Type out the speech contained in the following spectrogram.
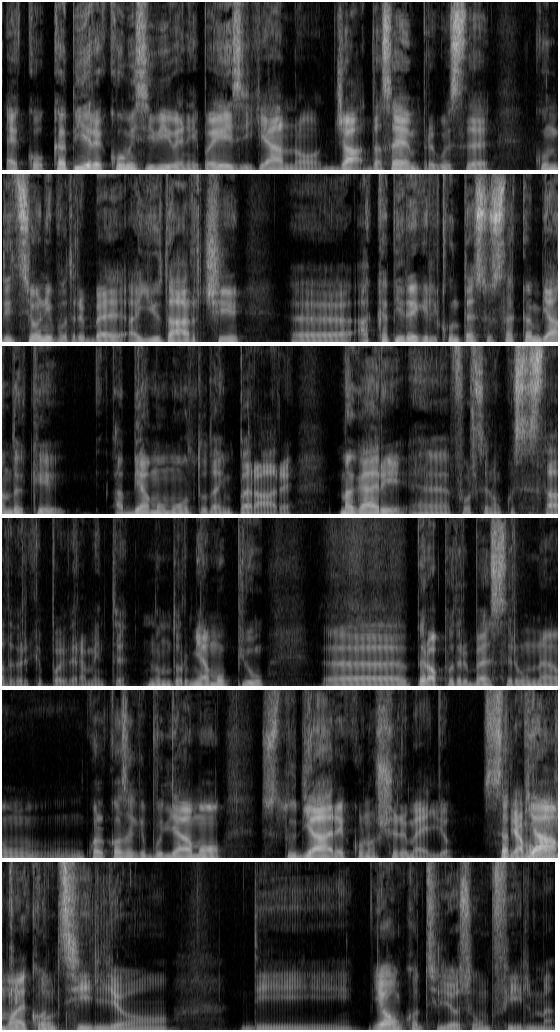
ecco, capire come si vive nei paesi che hanno già da sempre queste condizioni potrebbe aiutarci eh, a capire che il contesto sta cambiando e che abbiamo molto da imparare. Magari, eh, forse non quest'estate perché poi veramente non dormiamo più, eh, però potrebbe essere un, un, un, qualcosa che vogliamo studiare e conoscere meglio. Sappiamo, Diamo qualche ecco, consiglio di... Io ho un consiglio su un film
